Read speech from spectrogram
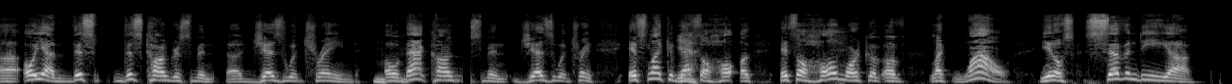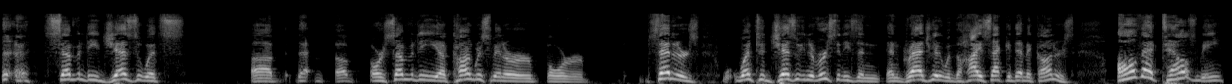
uh, oh yeah, this this congressman uh, Jesuit trained. Oh, that congressman Jesuit trained. It's like if Yeah. that's a hall, uh, it's a hallmark of, of like wow, you know, 70, uh, 70 Jesuits uh, that, uh, or 70 uh, congressmen or or senators went to Jesuit universities and, and graduated with the highest academic honors. All that tells me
